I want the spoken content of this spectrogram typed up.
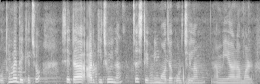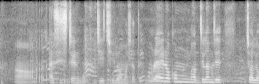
প্রথমে দেখেছ, সেটা আর কিছুই না জাস্ট এমনি মজা করছিলাম আমি আর আমার অ্যাসিস্ট্যান্ট যে ছিল আমার সাথে। আমরা এরকম ভাবছিলাম যে চলো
